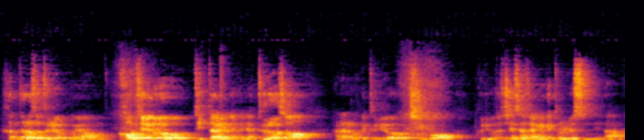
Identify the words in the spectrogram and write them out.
흔들어서 드렸고요. 거제로 뒷다리는 그냥 들어서 하나님 앞에 드려지고 그리고서 제사장에게 돌렸습니다.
